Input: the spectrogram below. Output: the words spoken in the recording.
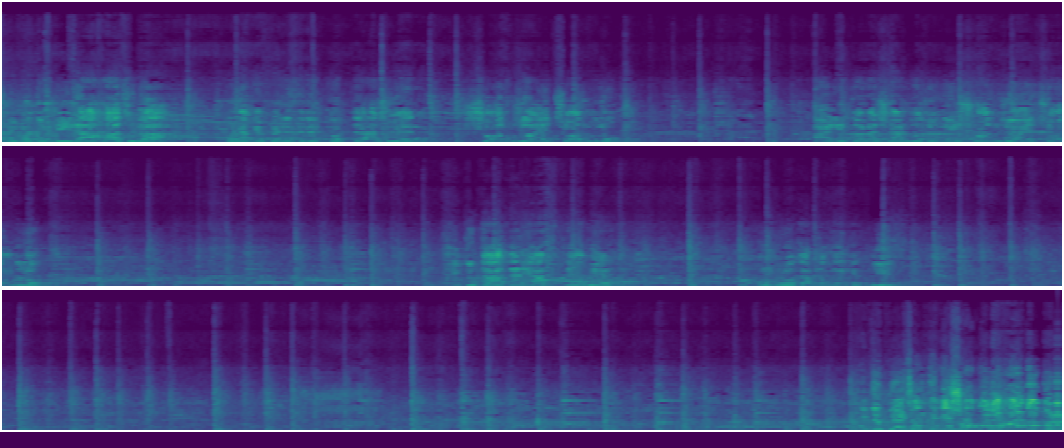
শ্রীমতী মীরা হাজরা ওনাকে ফেলিসিটেট করতে আসবেন সঞ্জয় চন্দ্র। আড়িতলা সার্বজনীন সঞ্জয় চন্দ্র। একটু তাড়াতাড়ি আসতে হবে। অনুরোধ আপনাদেরকে প্লিজ একটু পেছন থেকে সকলে হাত উপরে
